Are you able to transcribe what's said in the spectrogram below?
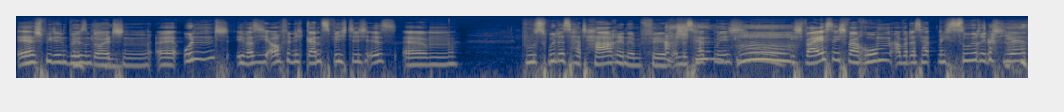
Er spielt den bösen Okay. Deutschen. Äh, und, was ich auch finde ich ganz wichtig ist, ähm, Bruce Willis hat Haare in dem Film. und das hat mich, ich weiß nicht warum, aber das hat mich so irritiert.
